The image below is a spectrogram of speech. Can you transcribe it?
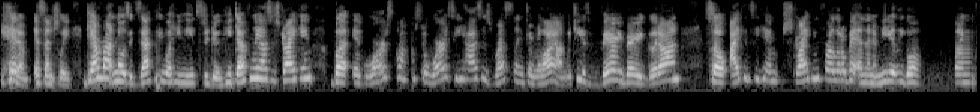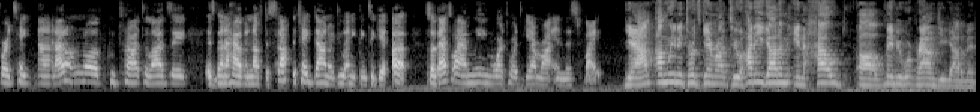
hit him, essentially. Gamrot knows exactly what he needs to do. He definitely has a striking, but if worse comes to worse, he has his wrestling to rely on, which he is very, very good on. So I can see him striking for a little bit and then immediately going for a takedown. I don't know if Kutateladze is going to have enough to stop the takedown or do anything to get up. So that's why I'm leaning more towards Gamrot in this fight. Yeah, I'm, I'm leaning towards Gamrot too. How do you got him in? How uh, maybe what round do you got him in?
